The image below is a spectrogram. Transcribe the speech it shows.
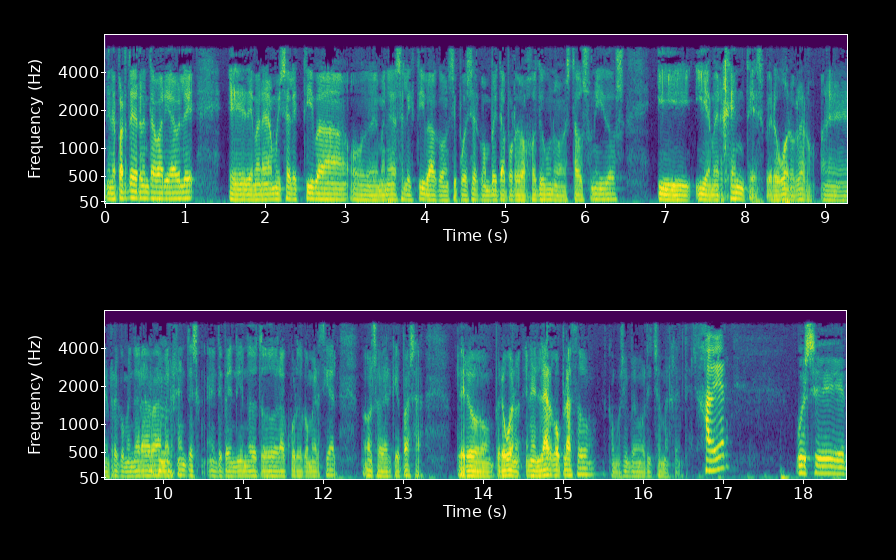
En la parte de renta variable, de manera muy selectiva o de manera selectiva, con si puede ser con beta por debajo de uno Estados Unidos y, emergentes. Pero bueno, claro, recomendar ahora emergentes dependiendo de todo el acuerdo comercial. Vamos a ver qué pasa. Pero, pero bueno, en el largo plazo, como siempre hemos dicho, emergentes. Javier. Pues eh,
